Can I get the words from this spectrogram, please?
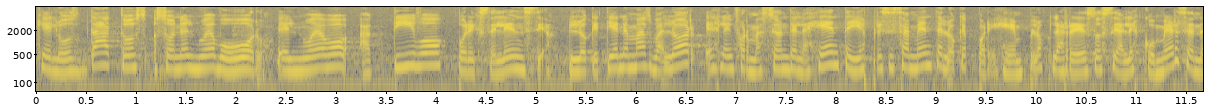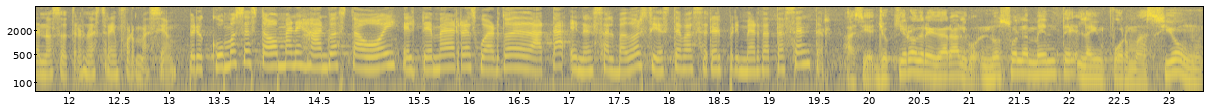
que los datos son el nuevo oro, el nuevo activo por excelencia. Lo que tiene más valor es la información de la gente y es precisamente lo que, por ejemplo, las redes sociales comercian de nosotros nuestra información. Pero ¿cómo se ha estado manejando hasta hoy el tema del resguardo de data en El Salvador si este va a ser el primer data center? Así es, yo quiero agregar algo, no solamente la información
